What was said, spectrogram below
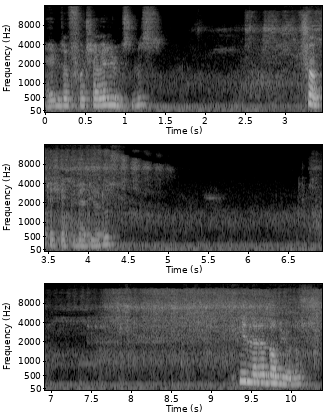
Elimize fırça verir misiniz? Çok teşekkür ediyoruz. Hillere dalıyoruz.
